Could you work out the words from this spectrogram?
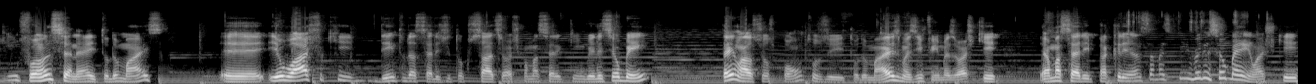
de infância, né, e tudo mais. É, eu acho que dentro da série de Tokusatsu, eu acho que é uma série que envelheceu bem. Tem lá os seus pontos e tudo mais, mas enfim, mas eu acho que é uma série para criança, mas que envelheceu bem. Eu acho que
